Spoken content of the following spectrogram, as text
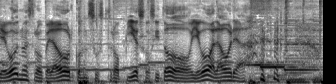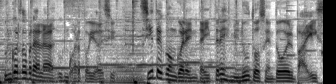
Llegó nuestro operador con sus tropiezos y todo. Llegó a la hora. un cuarto para la. Un cuarto, iba a decir. 7 con 43 minutos en todo el país.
